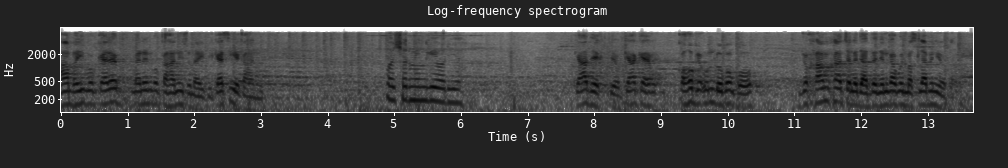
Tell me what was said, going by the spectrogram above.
हाँ भाई वो कह रहे मैंने इनको कहानी सुनाई थी। कैसी है कहानी? बहुत शर्मिंदगी हो रही है। क्या देखते हो? क्या कह कहोगे उन लोगों को जो खाम खा चले जाते हैं जिनका कोई मसला भी नहीं होता?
